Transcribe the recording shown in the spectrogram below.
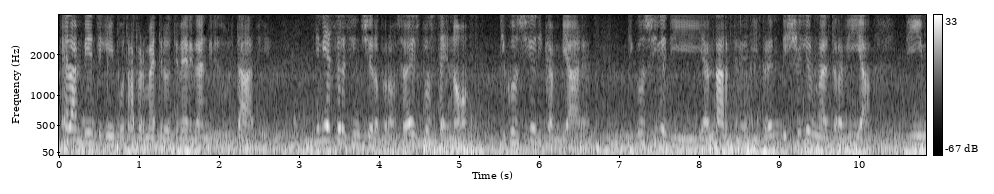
è l'ambiente che mi potrà permettere di ottenere grandi risultati. Devi essere sincero però, se la risposta è no, ti consiglio di cambiare, ti consiglio di andartene, di, prend- di scegliere un'altra via, di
